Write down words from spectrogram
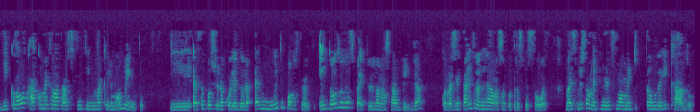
de colocar como é que ela está se sentindo naquele momento. E essa postura acolhedora é muito importante em todos os aspectos da nossa vida, quando a gente está entrando em relação com outras pessoas, mas principalmente nesse momento tão delicado.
